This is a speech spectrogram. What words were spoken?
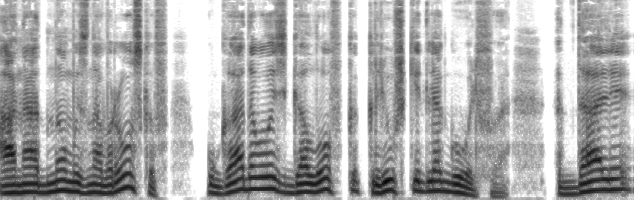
а на одном из набросков — угадывалась головка клюшки для гольфа. Далее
